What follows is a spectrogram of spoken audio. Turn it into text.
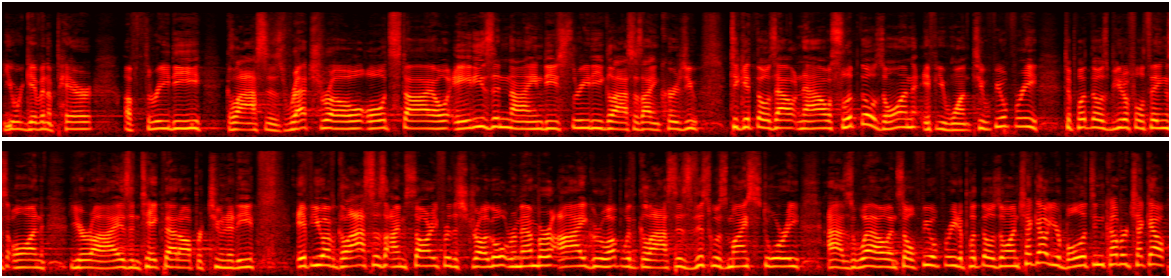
you were given a pair of 3D glasses, retro, old style, 80s and 90s 3D glasses. I encourage you to get those out now. Slip those on if you want to. Feel free to put those beautiful things on your eyes and take that opportunity. If you have glasses, I'm sorry for the struggle. Remember, I grew up with glasses. This was my story as well. And so feel free to put those on. Check out your bulletin cover, check out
